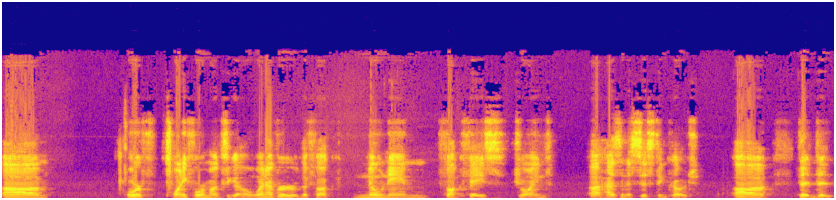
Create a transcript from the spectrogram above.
Um, or 24 months ago, whenever the fuck no name fuckface joined uh, as an assistant coach. Uh, the, the,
